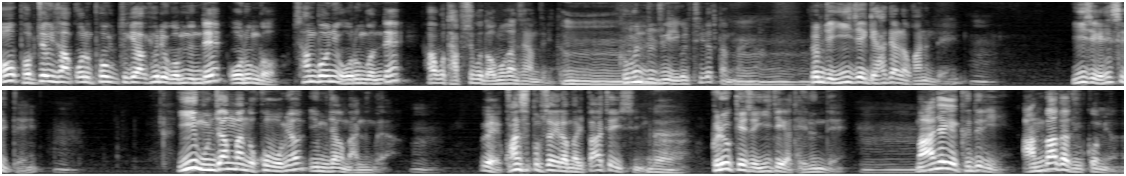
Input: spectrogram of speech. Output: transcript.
어 법정 이상권은 포기 특약 효력 없는데 옳은 거 3번이 옳은 건데 하고 답 쓰고 넘어간 사람들이 있다. 음. 그분들 중에 이걸 틀렸단 말이야. 음. 그럼 이제 이의제기 하달라고 하는데 음. 이의제기 했을 때이 음. 문장만 놓고 보면 이 문장은 맞는 거야. 음. 왜? 관습법상이란 말이 빠져 있으니까. 네. 그렇게 해서 이의제기가 되는데 음. 만약에 그들이 안 받아줄 거면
